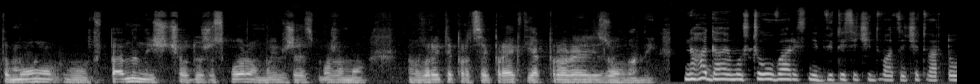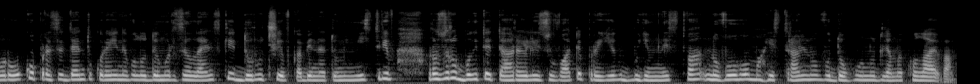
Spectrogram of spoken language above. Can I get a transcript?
Тому ну, впевнений, що дуже скоро ми вже зможемо говорити про цей проект як про реалізований. Нагадаємо, що у вересні 2024 року президент України Володимир Зеленський доручив Кабінету міністрів розробити та реалізувати проєкт будівництва нового магістрального водогону для Миколаєва.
